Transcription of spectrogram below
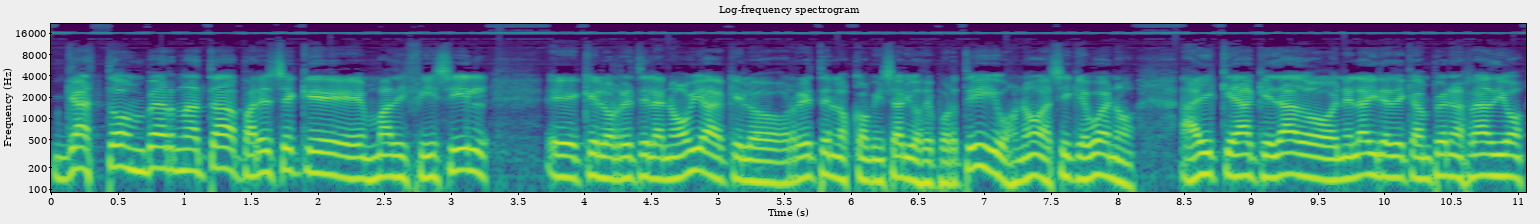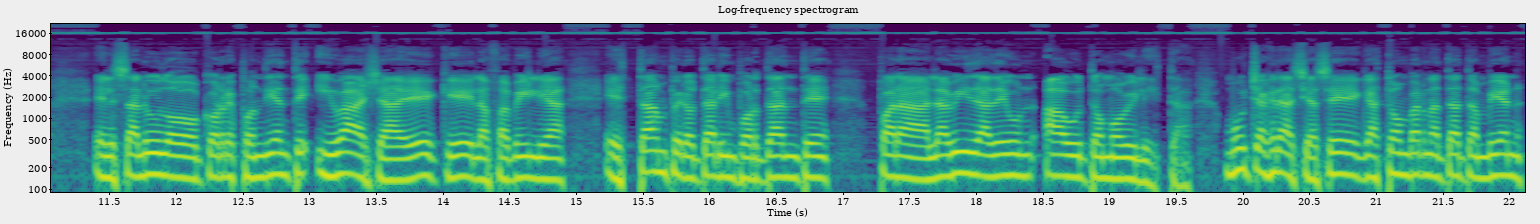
Gastón Bernatá. Parece que es más difícil eh, que lo rete la novia, que lo reten los comisarios deportivos, ¿no? Así que bueno, ahí que ha quedado en el aire de Campeones Radio el saludo correspondiente y vaya, eh, que la familia es tan pero tan importante para la vida de un automovilista. Muchas gracias, eh, Gastón Bernatá, también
